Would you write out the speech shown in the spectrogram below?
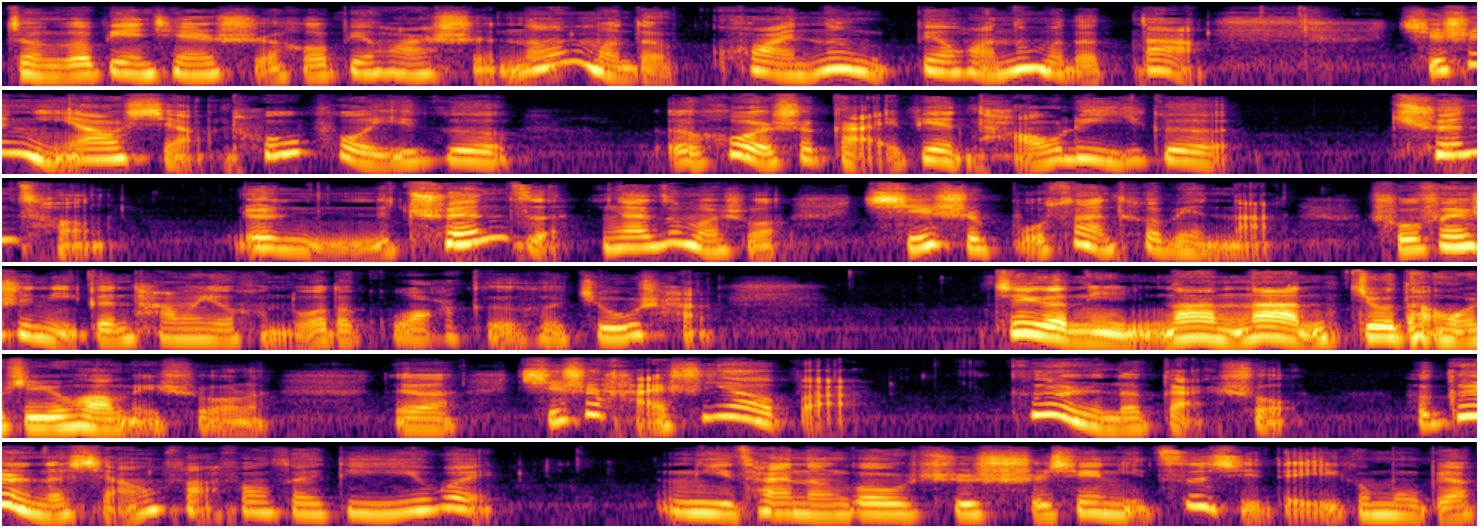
整个变迁史和变化史那么的快，那变化那么的大。其实你要想突破一个呃，或者是改变，逃离一个圈层，嗯，圈子应该这么说，其实不算特别难，除非是你跟他们有很多的瓜葛和纠缠。这个你那那就当我这句话没说了，对吧？其实还是要把个人的感受和个人的想法放在第一位，你才能够去实现你自己的一个目标。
